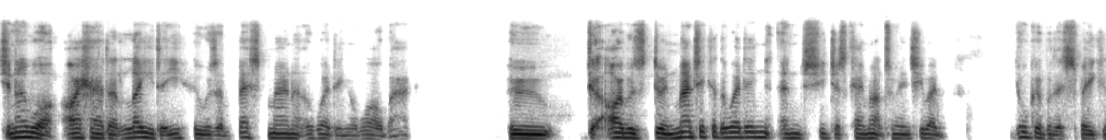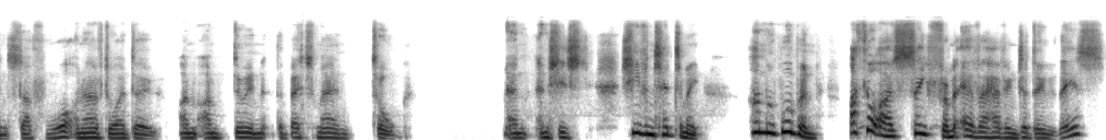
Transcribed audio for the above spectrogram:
Do you know what? I had a lady who was a best man at a wedding a while back, who I was doing magic at the wedding, and she just came up to me and she went, "You're good with this speaking stuff. What on earth do I do? I'm I'm doing the best man talk." And and she's she even said to me, "I'm a woman. I thought I was safe from ever having to do this.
